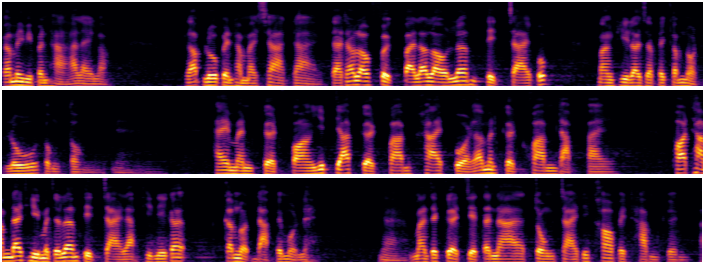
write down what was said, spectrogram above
ก็ไม่มีปัญหาอะไรหรอก รับรู้เป็นธรรมชาติได้ แต่ถ้าเราฝึกไปแล้วเราเริ่มติดใจปุ๊บบางทีเราจะไปกำหนดรู้ตรงๆนะ ให้มันเกิดฟองยิบยับ เกิดความคลายปวดแล้วมันเกิดความดับไป พอทำได้ทีมันจะเริ่มติดใจแล้ว ทีนี้ก็กำหนดดับไปหมดเลยนะมันจะเกิดเจตนาจงใจที่เข้าไปทำเกินไป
